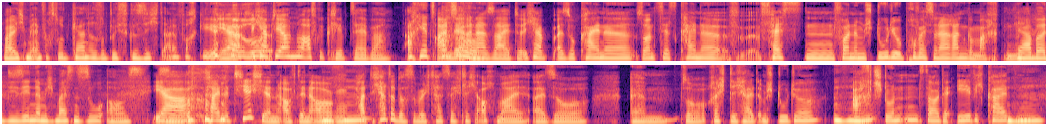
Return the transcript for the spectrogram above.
weil ich mir einfach so gerne so durchs Gesicht einfach gehe. Ja, so. ich habe die auch nur aufgeklebt selber. Ach, jetzt an ach der, so. der Seite. Ich habe also keine, sonst jetzt keine festen von einem Studio professionell rangemachten. Ja, aber die sehen nämlich meistens so aus. Ja, So. kleine Tierchen auf den Augen. Hat, ich hatte das nämlich tatsächlich auch mal. Also ähm, so richtig halt im Studio. Acht Stunden, das dauert ja Ewigkeiten.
